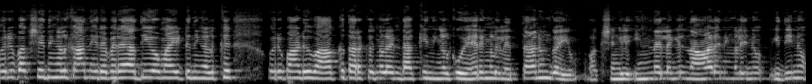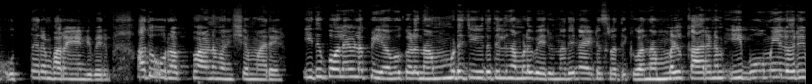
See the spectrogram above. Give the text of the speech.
ഒരു പക്ഷേ നിങ്ങൾക്ക് ആ നിരപരാധിയുമായിട്ട് നിങ്ങൾക്ക് ഒരുപാട് വാക്ക് തർക്കങ്ങൾ ഉണ്ടാക്കി നിങ്ങൾക്ക് ഉയരങ്ങളിൽ എത്താനും കഴിയും. പക്ഷെങ്കിൽ ഇന്നല്ലെങ്കിൽ നാളെ നിങ്ങൾ ഇതിന് ഉത്തരം പറയേണ്ടി വരും. അത് ഉറപ്പാണ് മനുഷ്യന്മാരെ. ഇതുപോലെയുള്ള പിയവുകൾ നമ്മുടെ ജീവിതത്തിൽ നമ്മൾ വരുന്നതിനായിട്ട് ശ്രദ്ധിക്കുക. നമ്മൾ കാരണം ഈ ഭൂമിയിൽ ഒരു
